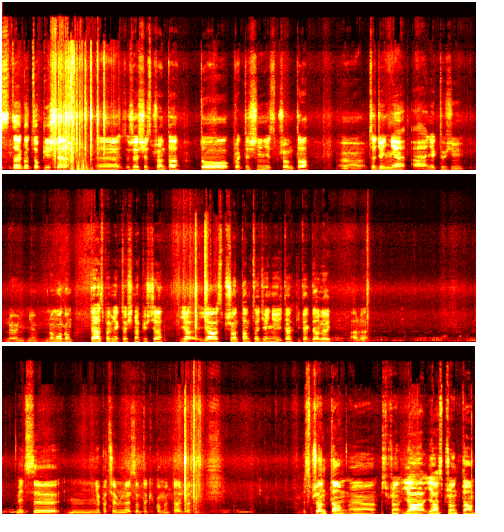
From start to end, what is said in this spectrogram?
z tego co pisze, e, że się sprząta, to praktycznie nie sprząta e, codziennie, a niektórzy, no, nie no mogą. Teraz pewnie ktoś napisze, ja, ja sprzątam codziennie i tak i tak dalej, ale. Więc e, niepotrzebne są takie komentarze sprzątam, e, sprząt, ja, ja sprzątam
